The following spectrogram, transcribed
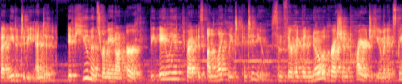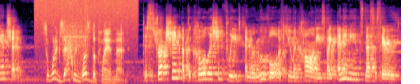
that needed to be ended. If humans remain on Earth, the alien threat is unlikely to continue, since there had been no aggression prior to human expansion. So, what exactly was the plan then? Destruction of the Coalition fleet and removal of human colonies by any means necessary.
